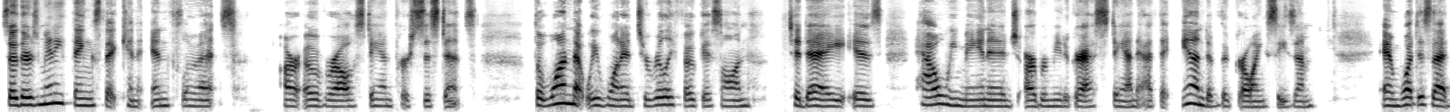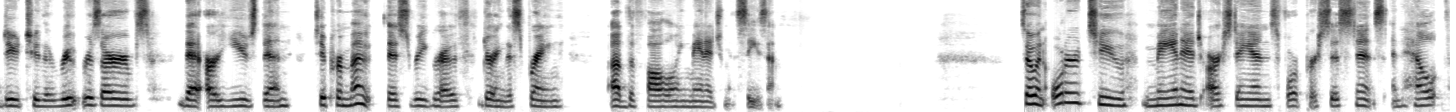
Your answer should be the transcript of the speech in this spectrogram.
So there's many things that can influence our overall stand persistence. The one that we wanted to really focus on today is how we manage our Bermuda grass stand at the end of the growing season. And what does that do to the root reserves that are used then to promote this regrowth during the spring of the following management season. So, in order to manage our stands for persistence and health,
